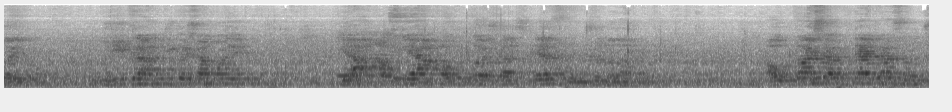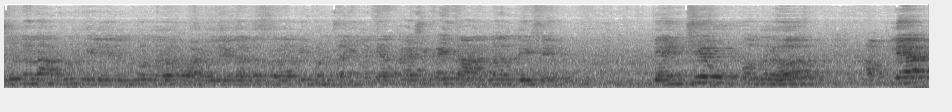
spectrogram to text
ही क्रांती कशामुळे? या आपल्या अवकाशातल्या संशोधनामुळे. अवकाशातल्या ज्या संशोधना आपण केलेले उपग्रह पाठवले जातात मी पण सांगितलं की आता असे काही लहान लहान देश आहेत. त्यांचे उपग्रह आपल्या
